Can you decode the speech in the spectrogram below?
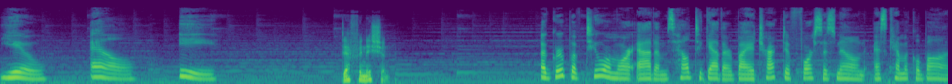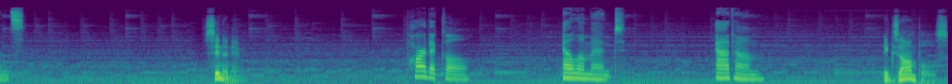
U L E. Definition. A group of two or more atoms held together by attractive forces known as chemical bonds. Synonym. Particle Element Atom. Examples.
